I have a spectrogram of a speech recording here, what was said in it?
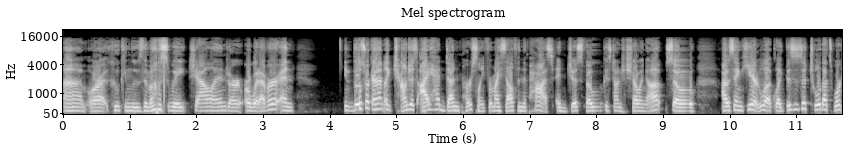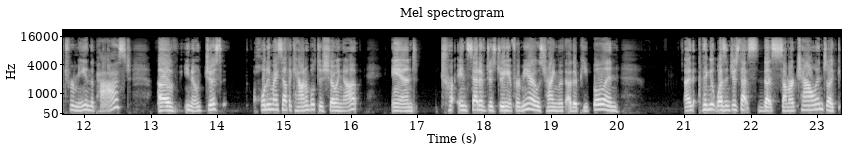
um, or a who can lose the most weight challenge, or or whatever. And those were kind of like challenges I had done personally for myself in the past and just focused on showing up. So I was saying, here, look, like this is a tool that's worked for me in the past of, you know, just holding myself accountable to showing up and tr- instead of just doing it for me, I was trying with other people. And I think it wasn't just that, that summer challenge. Like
